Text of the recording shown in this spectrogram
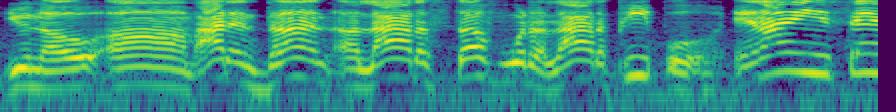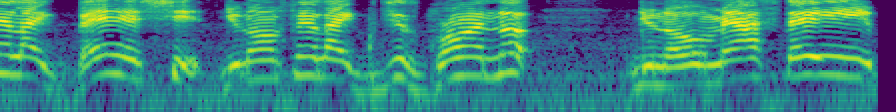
You know, um, I done done a lot of stuff with a lot of people. And I ain't saying like bad shit. You know what I'm saying? Like just growing up. You know, man, I stayed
